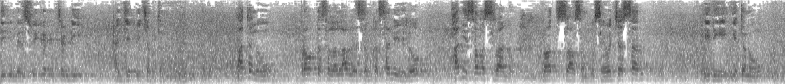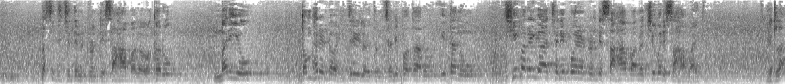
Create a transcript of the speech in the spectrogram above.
దీన్ని మీరు స్వీకరించండి అని చెప్పి చెప్తున్నాను అతను ప్రవక్త సల్లల్లా అలైస్లం యొక్క సన్నిధిలో పది సంవత్సరాలు ప్రవక్త శాసనకు సేవ చేస్తారు. ఇది ఇతను ప్రసిద్ధి చెందినటువంటి సహాబాలో ఒకరు. మరియు తొంభై రెండవ హిజ్రీలో ఇతను చనిపోతారు. ఇతను చివరిగా చనిపోయినటువంటి సహాబాలో చివరి సహాబా ఇతను. ఎట్లా?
